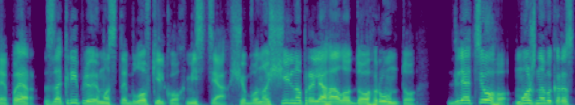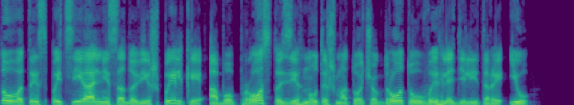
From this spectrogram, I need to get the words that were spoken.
Тепер закріплюємо стебло в кількох місцях, щоб воно щільно прилягало до ґрунту. Для цього можна використовувати спеціальні садові шпильки або просто зігнути шматочок дроту у вигляді літери Ю.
